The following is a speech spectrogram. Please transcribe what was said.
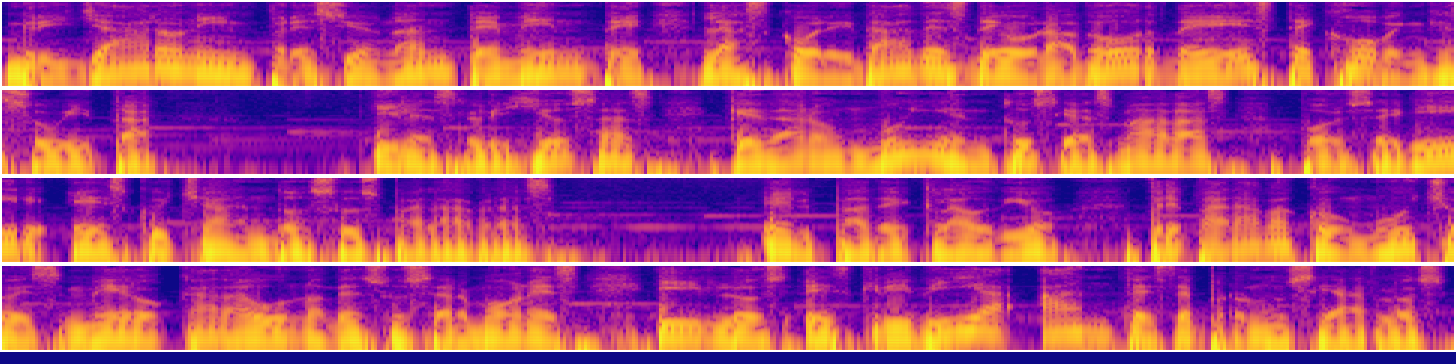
brillaron impresionantemente las cualidades de orador de este joven jesuita y las religiosas quedaron muy entusiasmadas por seguir escuchando sus palabras. El padre Claudio preparaba con mucho esmero cada uno de sus sermones y los escribía antes de pronunciarlos.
